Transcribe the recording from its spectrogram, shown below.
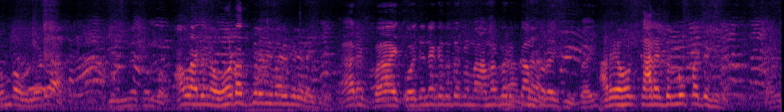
সম্ভব হলো কেমনে সম্ভব? আল্লাহ জানে হঠাৎ করে বাড়ি করে লাগছে আরে ভাই কয়দিন আগে তো দেখলাম আমার বাড়ির কাম করাইছি ভাই। আরে এখন কারেন্টের লোক পাইতেছি না। আমি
